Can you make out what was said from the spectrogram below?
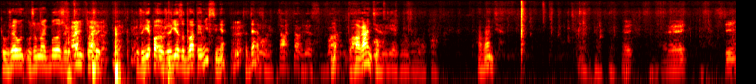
То вже, вже воно як було жеребцем, то вже, вже, є, вже є за 2-3 місяці, ні? Та де? Ну, так, так, десь два. Ну, два гарантія. як було, так. Гарантія. Гей. Гей. Стій.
